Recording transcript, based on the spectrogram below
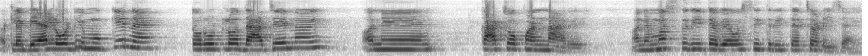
એટલે બે લોઢી મૂકીને તો રોટલો દાજે નહીં અને કાચો પણ ના રહે અને મસ્ત રીતે વ્યવસ્થિત રીતે ચડી જાય.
